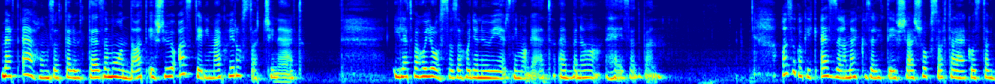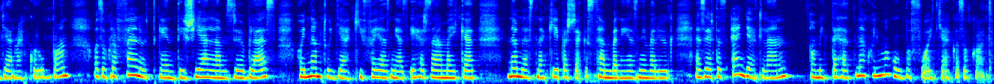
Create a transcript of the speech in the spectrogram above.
mert elhangzott előtte ez a mondat, és ő azt éli meg, hogy rosszat csinált illetve hogy rossz az, ahogyan ő érzi magát ebben a helyzetben. Azok, akik ezzel a megközelítéssel sokszor találkoztak gyermekkorukban, azokra felnőttként is jellemzőbb lesz, hogy nem tudják kifejezni az érzelmeiket, nem lesznek képesek szembenézni velük, ezért az egyetlen, amit tehetnek, hogy magukba folytják azokat.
